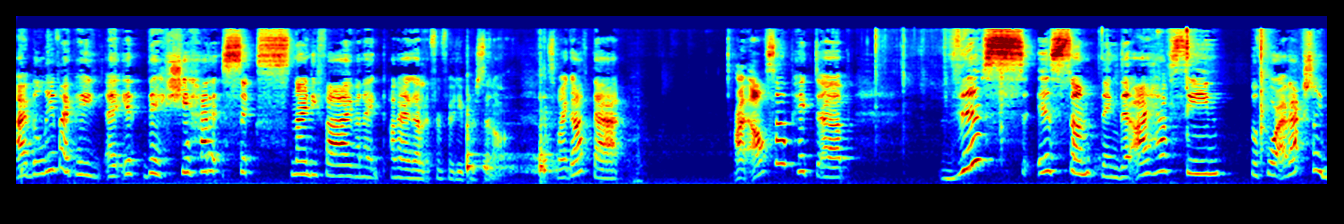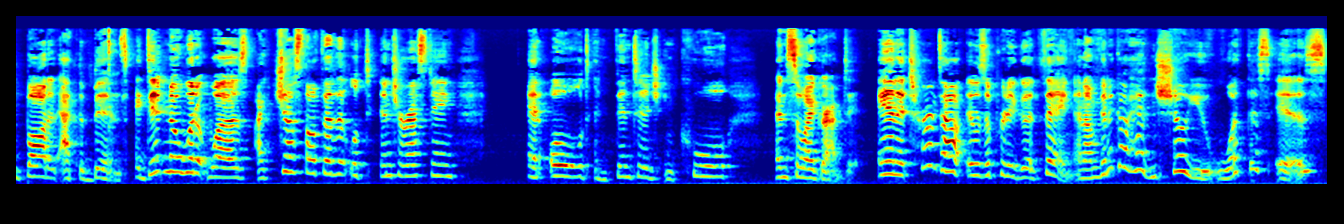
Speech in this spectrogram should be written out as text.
I believe I paid, it, they, she had it $6.95 and I, and I got it for 50% off. So I got that. I also picked up, this is something that I have seen before. I've actually bought it at the bins. I didn't know what it was. I just thought that it looked interesting and old and vintage and cool. And so I grabbed it. And it turns out it was a pretty good thing. And I'm going to go ahead and show you what this is.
